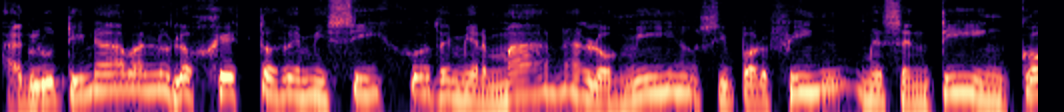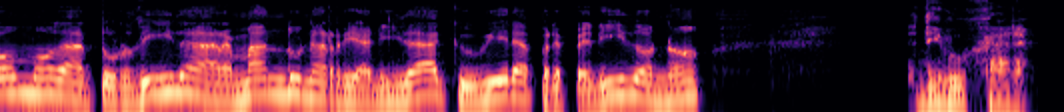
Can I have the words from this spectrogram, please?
aglutinaban los gestos de mis hijos, de mi hermana, los míos, y por fin me sentí incómoda, aturdida, armando una realidad que hubiera preferido no dibujar.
